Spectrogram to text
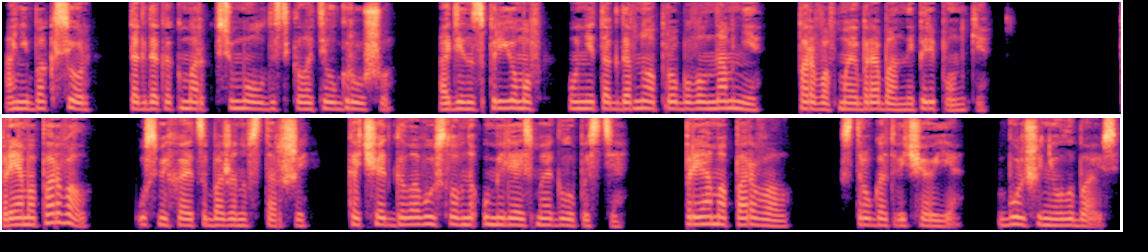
а не боксер, тогда как Марк всю молодость колотил грушу. Один из приемов он не так давно опробовал на мне, порвав мои барабанные перепонки. «Прямо порвал», — усмехается Баженов-старший, качает головой, словно умиляясь моей глупости. «Прямо порвал», — строго отвечаю я, больше не улыбаюсь.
